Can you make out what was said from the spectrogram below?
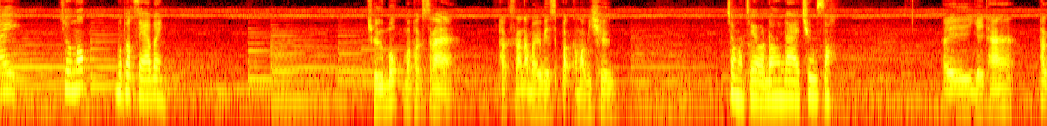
ហើយឈឺមុខមកផឹកស្រាវិញឈឺមុខមកផឹកស្រា ផឹកស្រាដើម្បីវាស្ពឹកកុំឲ្យវាឈឺចង់មកជេរដងដែរឈឺសោះហើយនិយាយថាផឹក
